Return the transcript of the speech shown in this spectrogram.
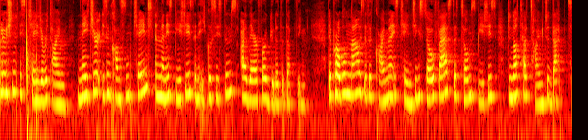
Evolution is change over time. Nature is in constant change, and many species and ecosystems are therefore good at adapting. The problem now is that the climate is changing so fast that some species do not have time to adapt.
